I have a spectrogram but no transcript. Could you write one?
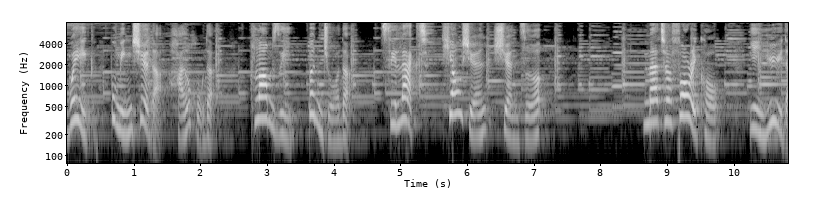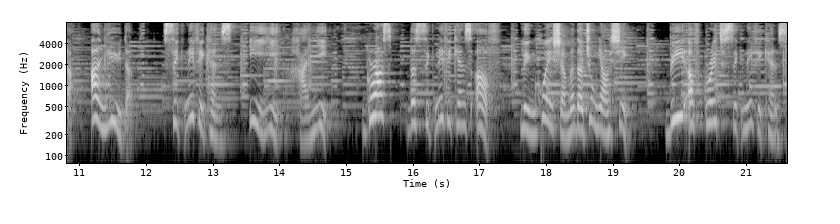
vague 不明确的、含糊的，clumsy 笨拙的，select 挑选、选择，metaphorical。 隐喻的、暗喻的，significance 意义、含义，grasp the significance of 领会什么的重要性，be of great significance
